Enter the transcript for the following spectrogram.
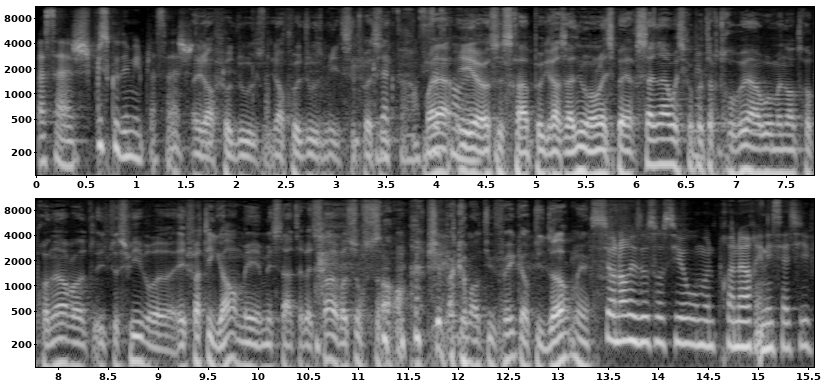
passages, plus que 2000 passages. Il en faut 12, il en faut 12 000 cette fois-ci. Ça Voilà, et euh, ce sera un peu grâce à nous, on l'espère. Sana, où est-ce qu'on peut te retrouver, un woman entrepreneur? Euh, et te suivre euh, est fatigant, mais, mais c'est intéressant et ressourçant. Je sais pas comment tu fais quand tu dors, mais. Sur nos réseaux sociaux, Womanpreneur Initiative,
